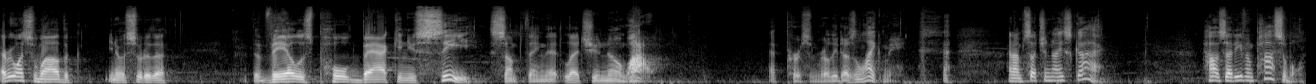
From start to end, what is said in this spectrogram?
every once in a while, the you know, sort of the the veil is pulled back and you see something that lets you know, wow, that person really doesn't like me, and I'm such a nice guy. How's that even possible?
